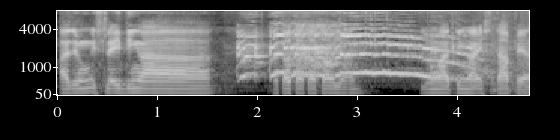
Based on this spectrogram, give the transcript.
at yung sliding ah, ito, ito, ito, ito, yan. Yung ating ah, stopper.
